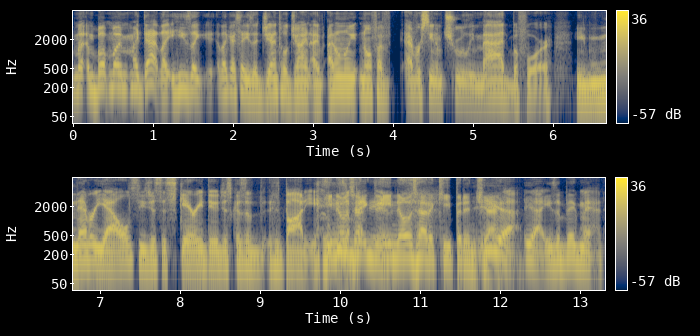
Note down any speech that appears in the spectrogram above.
My, but my, my dad, like he's like like I said, he's a gentle giant. I I don't know- if I've ever seen him truly mad before. He never yells. He's just a scary dude just because of his body. He knows how, dude. he knows how to keep it in check. Yeah, yeah, he's a big man.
